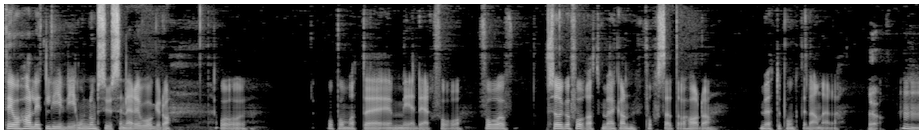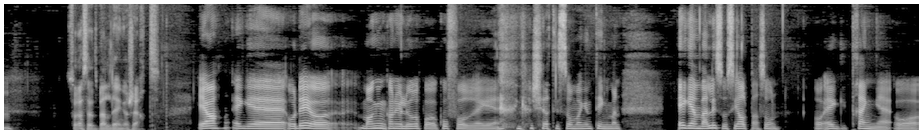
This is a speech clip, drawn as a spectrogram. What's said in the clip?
til å ha litt liv i ungdomshuset nede i Våge, da. Og, og på en måte er med der for å, for å sørge for at vi kan fortsette å ha det møtepunktet der nede. Ja. Hmm. Så rett og slett veldig engasjert. Ja, jeg, eh, og det er jo Mange kan jo lure på hvorfor jeg er engasjert i så mange ting, men jeg er en veldig sosial person, og jeg trenger å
